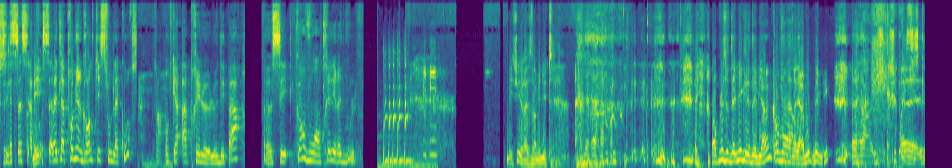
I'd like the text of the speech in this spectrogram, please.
Ça, c'est la- Mais- ça va être la première grande question de la course. Enfin, en tout cas, après le, le départ, euh, c'est quand vont entrer les Red Bull? Messieurs, il reste 20 minutes. en plus, le timing c'était bien. Quand vous rentrez les reboots, mais oui. Alors, je, je précise Euh, que,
